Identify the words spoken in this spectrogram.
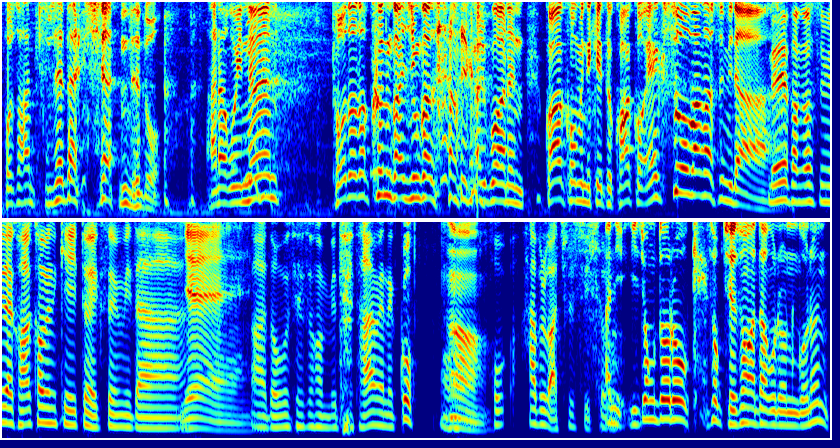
벌써 한 두세 달이 지났는데도 안 하고 있는 더더더 큰 관심과 사랑을 갈구하는 과학 communicator 과커 엑소 반갑습니다. 네, 반갑습니다. 과학 communicator 엑소입니다. 예. 아, 너무 죄송합니다. 다음에는 꼭 어, 어. 호- 합을 맞출 수 있도록. 아니 이 정도로 계속 죄송하다고 그러는 거는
